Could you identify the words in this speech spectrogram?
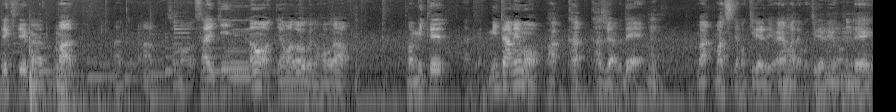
できてるからまあなんていうかなその最近の山道具の方が、まあ、見て見た目もカカカジュアルで、うんま、街でも着れるよ山でも着れるよ、うん。で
